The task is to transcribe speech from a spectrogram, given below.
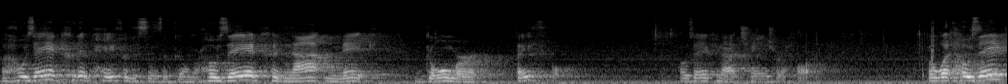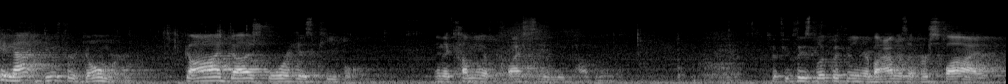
But Hosea couldn't pay for the sins of Gomer. Hosea could not make Gomer faithful. Hosea cannot change her heart. But what Hosea cannot do for Gomer, God does for his people in the coming of Christ in the new covenant. So if you please look with me in your Bibles at verse 5.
